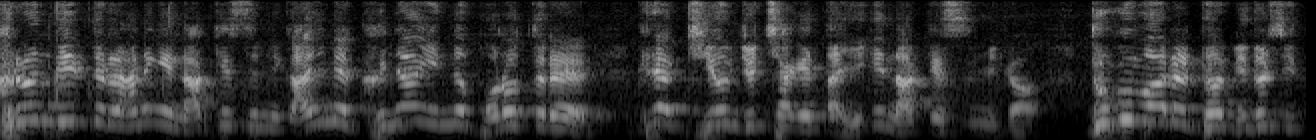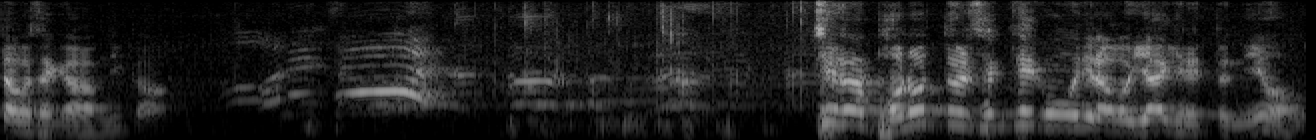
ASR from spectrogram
그런 일들을 하는 게 낫겠습니까? 아니면 그냥 있는 번호들에 그냥 기업 유치하겠다 이게 낫겠습니까? 누구 말을 더 믿을 수 있다고 생각합니까? 제가 번호들 생태공원이라고 이야기를 했더니요.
